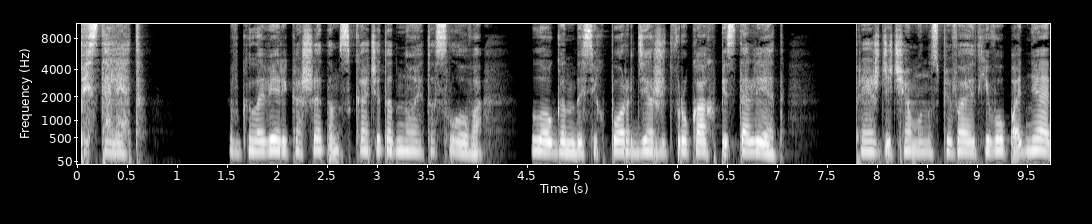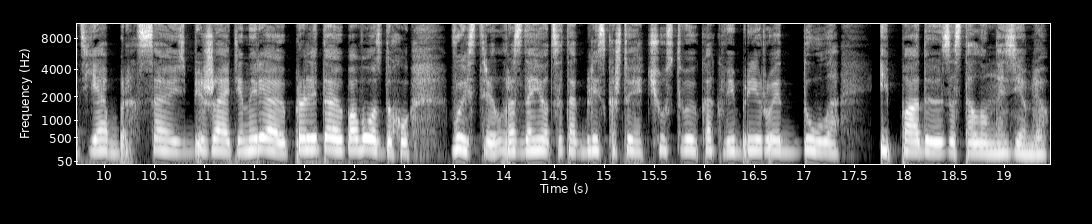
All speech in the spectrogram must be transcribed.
«Пистолет!» В голове рикошетом скачет одно это слово. Логан до сих пор держит в руках пистолет. Прежде чем он успевает его поднять, я бросаюсь бежать и ныряю, пролетаю по воздуху. Выстрел раздается так близко, что я чувствую, как вибрирует дуло, и падаю за столом на землю.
